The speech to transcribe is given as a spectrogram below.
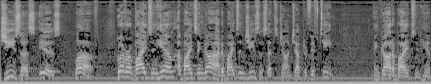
Jesus is love. Whoever abides in him abides in God, abides in Jesus. That's John chapter 15. And God abides in him.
